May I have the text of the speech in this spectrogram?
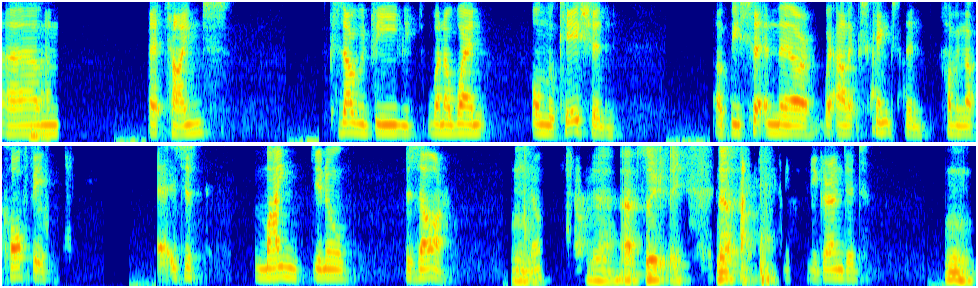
um, at times, because I would be when I went on location, I'd be sitting there with Alex Kingston having a coffee. It's just mind, you know, bizarre, you Mm. know, Yeah, absolutely. Now, be grounded. Mm.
